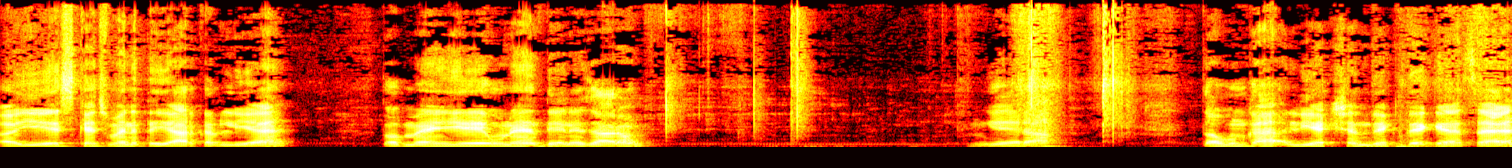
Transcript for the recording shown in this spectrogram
ये स्केच मैंने तैयार कर लिया है। तो अब मैं ये उन्हें देने जा रहा हूँ। ये रहा। तो अब उनका रिएक्शन देखते कैसा है।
